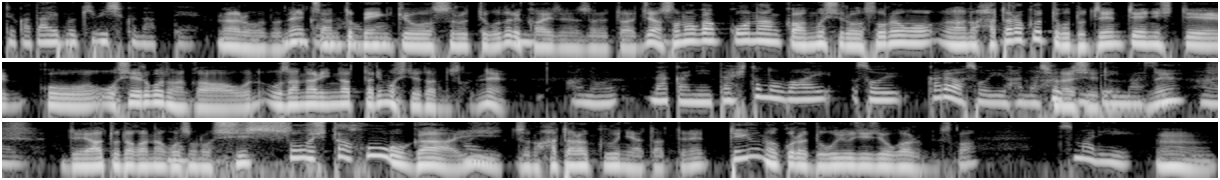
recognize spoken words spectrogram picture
というかだいぶ厳しくなって。なるほどね、ちゃんと勉強するってことで改善された、うん、じゃあ、その学校なんかはむしろそれをあの働くってことを前提にしてこう教えることなんかおおざなりになったりもしてたんですかね。あの中にいた人の場合そういうからはそういう話を聞いています。ね。はい、であとだからなんかその失踪した方がいい、はい、その働くにあたってね。っていうのはこれはどういう事情があるんですか？つまり、うん、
